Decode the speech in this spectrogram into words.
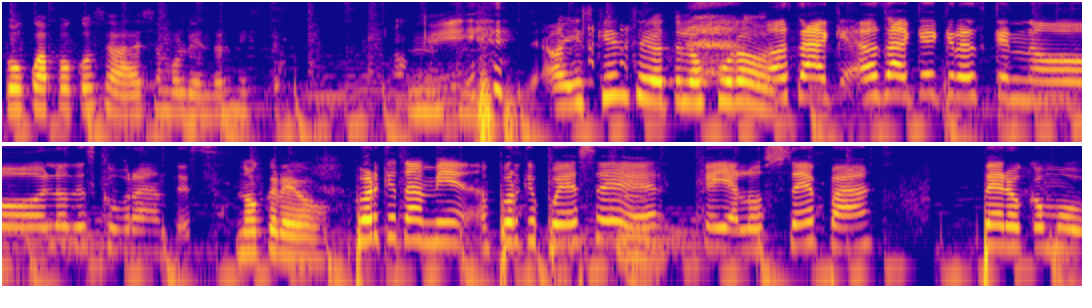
poco a poco se va desenvolviendo el misterio. Ok. Ay, es que en serio te lo juro. O sea, que, o sea, ¿qué crees que no lo descubra antes? No creo. Porque también, porque puede ser mm. que ella lo sepa, pero como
